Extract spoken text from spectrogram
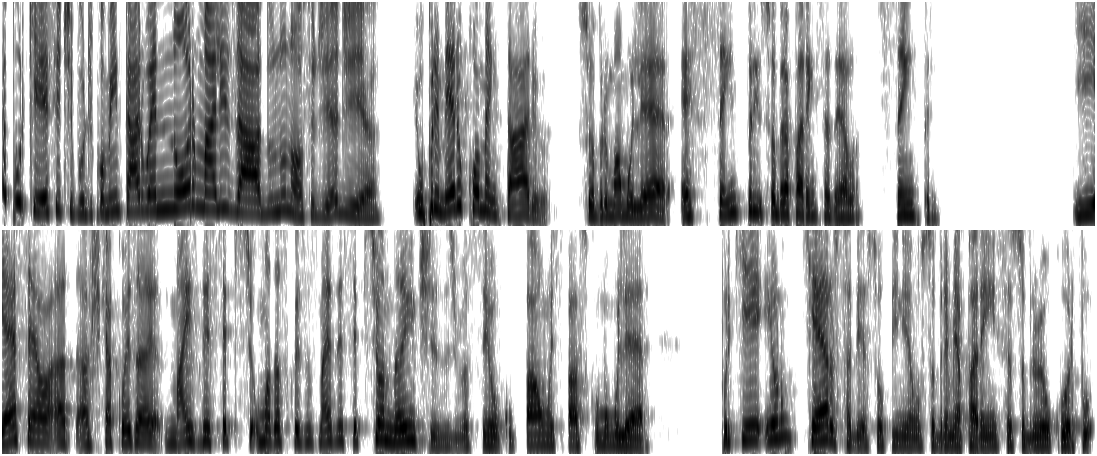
é porque esse tipo de comentário é normalizado no nosso dia a dia. O primeiro comentário sobre uma mulher é sempre sobre a aparência dela, sempre. E essa é, a, acho que a coisa mais decepcion... uma das coisas mais decepcionantes de você ocupar um espaço como mulher porque eu não quero saber a sua opinião sobre a minha aparência, sobre o meu corpo.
